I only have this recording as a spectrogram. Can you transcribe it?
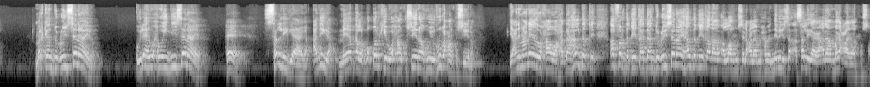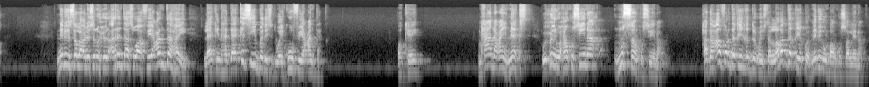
مركان دعوي سنايو وإله وح ويدي سنايو هي صلي جاها أديجا ما يقل بقول كي وحان كسينا هو ربع عن كسينا يعني معناه ذو حاوة هذا هل دقي أفر دقيقة هذا دعوي سنة هل دقيقة؟ هذا اللهم صل على محمد. النبي صلى الله عليه وسلم مرعى عن حصة. النبي صلى الله عليه وسلم حير أرنت أسوأ في عنده هاي لكن هذا كسي بدس ويكون في عنده أوكي؟ ما هذا عين. نكست وحير وحن قصينا نصا قصينا هذا أفر دقيقة دعوي سنة. لبد دقيقة. النبي قم بان قصلينا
